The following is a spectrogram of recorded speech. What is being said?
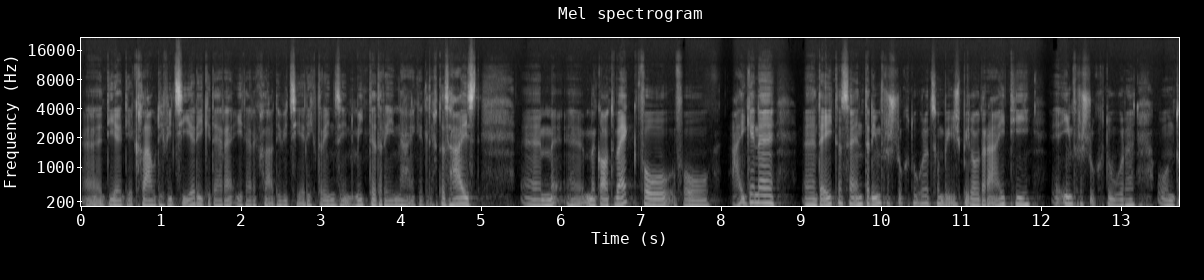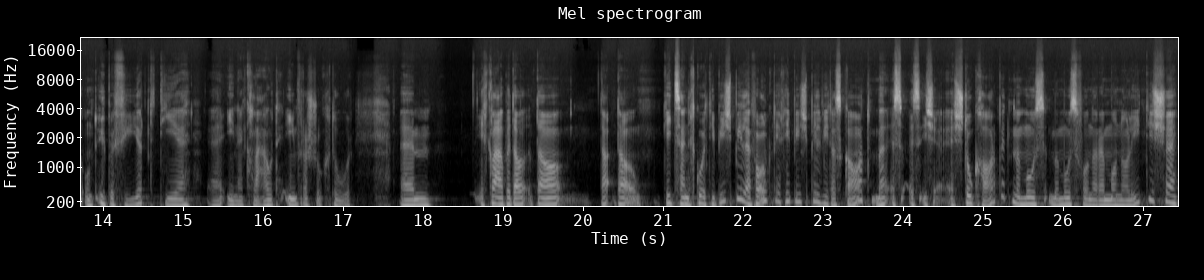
äh, die, die Cloudifizierung, in dieser, in dieser Cloudifizierung drin sind, mittendrin eigentlich. Das heisst, ähm, äh, man geht weg von, von eigenen äh, Datacenter-Infrastrukturen zum Beispiel oder IT-Infrastrukturen und, und überführt die äh, in eine Cloud-Infrastruktur. Ähm, ich glaube, da, da, da, da gibt es eigentlich gute Beispiele, erfolgreiche Beispiele, wie das geht. Man, es, es, ist ein Stück Arbeit. Man muss, man muss von einer monolithischen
